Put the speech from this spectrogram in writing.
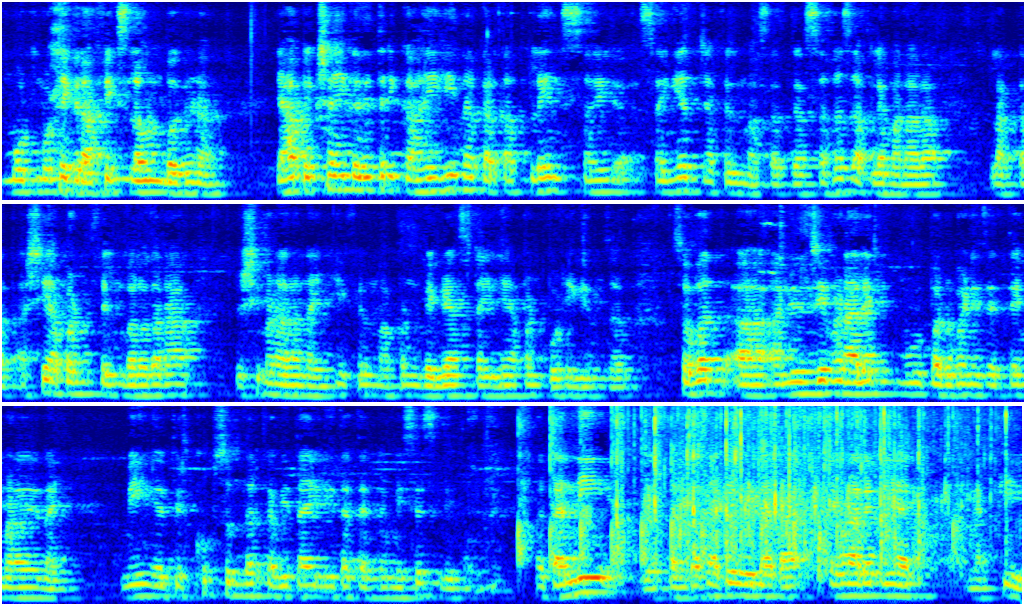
मोठमोठे ग्राफिक्स लावून बघणं यापेक्षाही कधीतरी काहीही न करता प्लेन संयत ज्या फिल्म असतात त्या सहज आपल्या मनाला लागतात. अशी आपण फिल्म बनवताना ऋषी म्हणाला नाही ही फिल्म आपण वेगळ्या स्टाईलने आपण पुढे घेऊन जाऊ. सोबत अनिलजी म्हणाले मूळ परभणीचे ते म्हणाले नाही मी खूप सुंदर कविता लिहितात त्यांच्या मिसेस लिहितो. तर त्यांनी त्यांच्यासाठी लिहिल्या का ते म्हणाले मी नक्की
